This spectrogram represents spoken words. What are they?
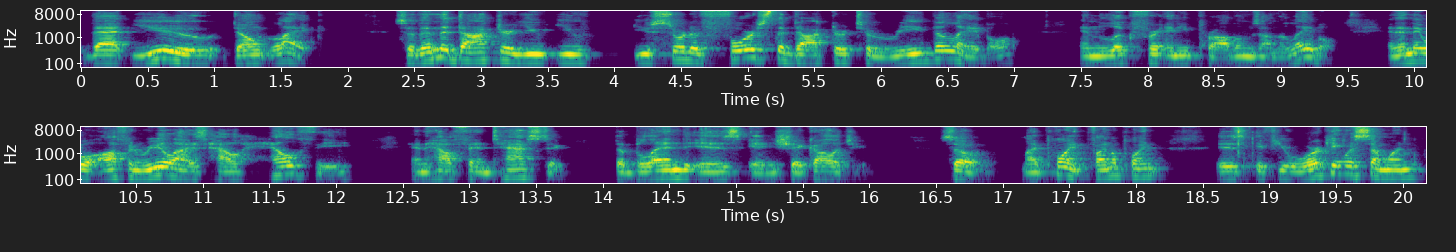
that you don't like? So then the doctor you you you sort of force the doctor to read the label and look for any problems on the label. And then they will often realize how healthy and how fantastic the blend is in Shakeology. So, my point, final point, is if you're working with someone,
